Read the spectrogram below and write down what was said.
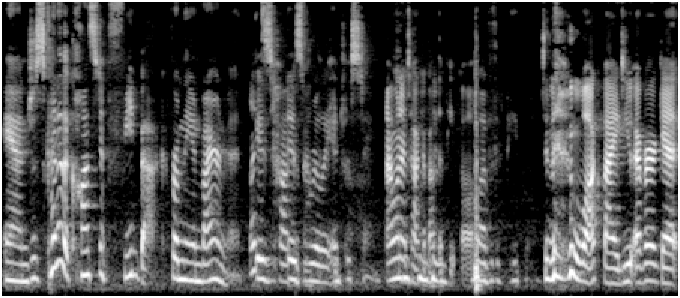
and just kind of the constant feedback from the environment Let's is is really people. interesting. I want to talk about the people. Love the people. To the who walk by, do you ever get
